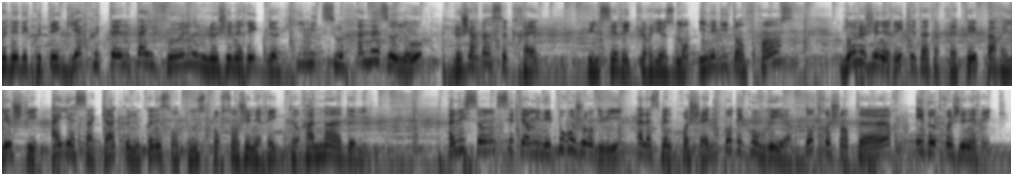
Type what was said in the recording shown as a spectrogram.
Venez d'écouter Gyakuten Typhoon, le générique de Himitsu Hanazono, Le Jardin Secret, une série curieusement inédite en France, dont le générique est interprété par Yoshi Ayasaka, que nous connaissons tous pour son générique de Ranma 1.5. Anisong, c'est terminé pour aujourd'hui. À la semaine prochaine pour découvrir d'autres chanteurs et d'autres génériques.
